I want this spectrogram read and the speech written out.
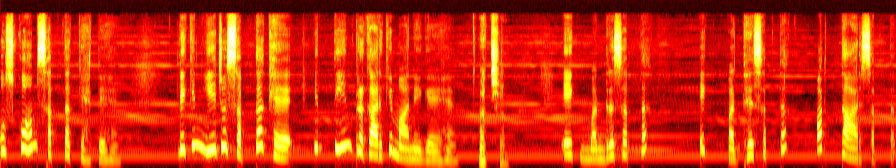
उसको हम सप्तक कहते हैं। लेकिन ये जो सप्तक है ये तीन प्रकार के माने गए हैं। अच्छा। एक मंद्र सप्तक एक मध्य सप्तक और तार सप्तक।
